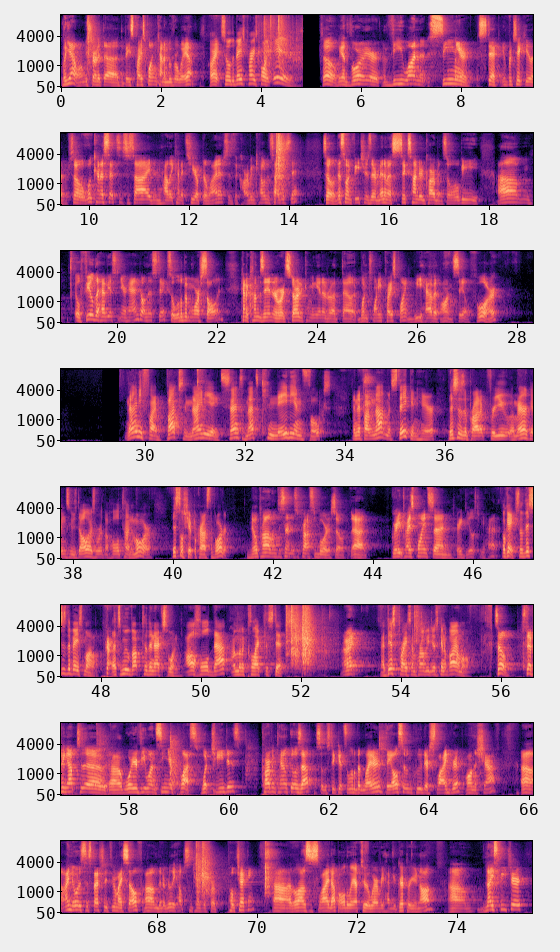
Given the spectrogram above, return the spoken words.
but yeah, why don't we start at the, the base price point and kind of move our way up? All right, so the base price point is So we have Warrior V1 Senior stick in particular. So what kind of sets this aside and how they kind of tier up their lineups is the carbon count inside the stick. So this one features their minimum 600 carbon. So it will be, um, it'll feel the heaviest in your hand on this stick. So a little bit more solid. Kind of comes in, or it started coming in at about the 120 price point. We have it on sale for 95 bucks and 98 cents, and that's Canadian, folks. And if I'm not mistaken here, this is a product for you Americans whose dollar's worth a whole ton more. This will ship across the border. no problem to send this across the border. So uh, great price points and great deals to be had. Okay, so this is the base model. Correct. Let's move up to the next one. I'll hold that. I'm going to collect the sticks. All right. At this price, I'm probably just going to buy them all. So, stepping up to the uh, Warrior V1 Senior Plus, what changes? Carbon count goes up, so the stick gets a little bit lighter. They also include their slide grip on the shaft. Uh, I noticed, especially through myself, um, that it really helps in terms of for poke checking. Uh, it allows to slide up all the way up to wherever you have your grip or your knob. Um, nice feature.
